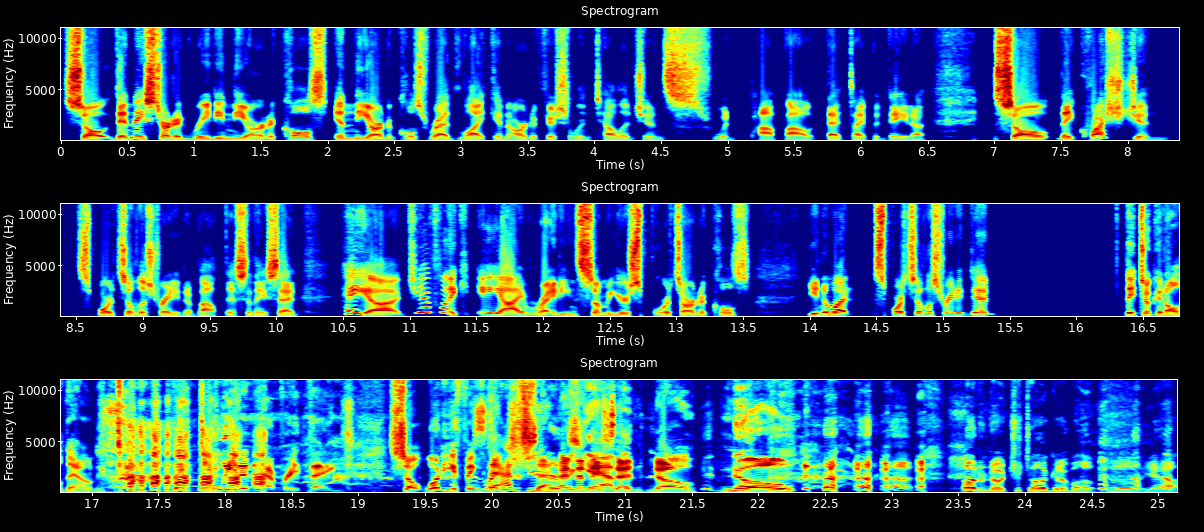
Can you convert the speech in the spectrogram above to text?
So then they started reading the articles, and the articles read like an artificial intelligence would pop out, that type of data. So they questioned Sports Illustrated about this, and they said, "Hey, uh, do you have like AI writing some of your sports articles?" You know what Sports Illustrated did? They took it all down. they deleted everything. So what do you think It's like that Shooter says? And then they said, "No, No. I don't know what you're talking about. Uh, yeah.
